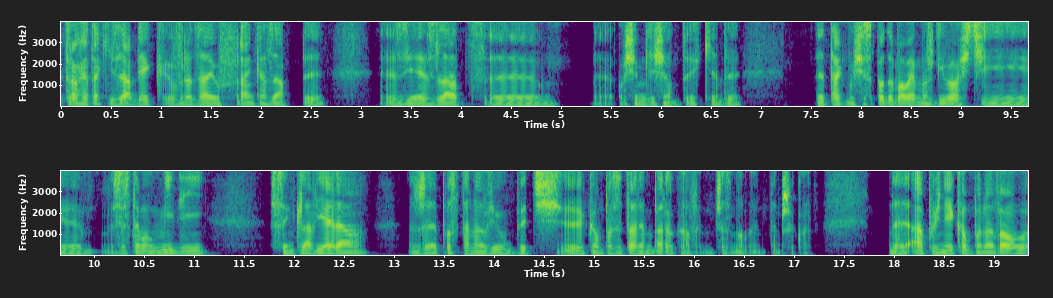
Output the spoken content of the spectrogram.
trochę taki zabieg w rodzaju Franka Zappy z, z lat 80., kiedy tak mu się spodobały możliwości systemu MIDI, synklawiera, że postanowił być y, kompozytorem barokowym przez moment na przykład. A później komponował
